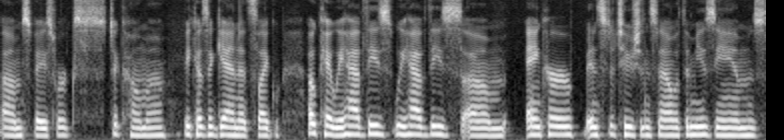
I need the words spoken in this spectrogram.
Um, SpaceWorks Tacoma, because again, it's like okay, we have these we have these um, anchor institutions now with the museums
